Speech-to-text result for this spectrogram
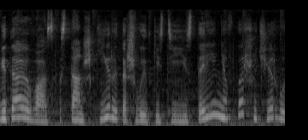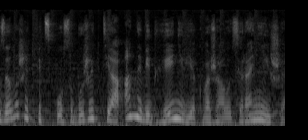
Вітаю вас! Стан шкіри та швидкість її старіння в першу чергу залежить від способу життя, а не від генів, як вважалося раніше.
